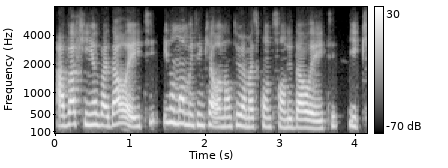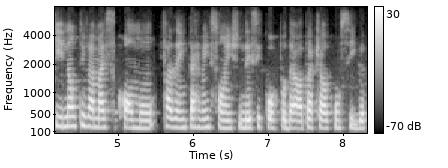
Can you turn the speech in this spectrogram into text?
A vaquinha vai dar leite e no momento em que ela não tiver mais condição de dar leite e que não tiver mais como fazer intervenções nesse corpo dela para que ela consiga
